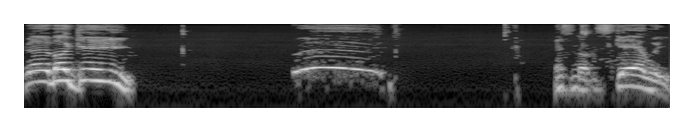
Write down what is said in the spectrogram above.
Hey, monkey! That's not scary.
